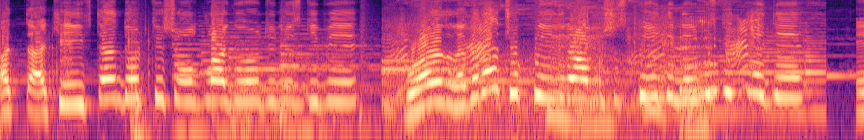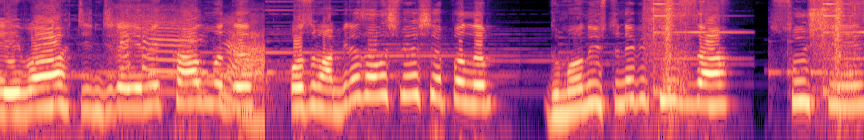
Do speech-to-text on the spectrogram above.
Hatta keyiften dört köşe oldular gördüğünüz gibi. Bu arada ne kadar çok peynir almışız. Peynirlerimiz bitmedi. Eyvah cincire yemek kalmadı. O zaman biraz alışveriş yapalım. Dumanı üstüne bir pizza, sushi,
